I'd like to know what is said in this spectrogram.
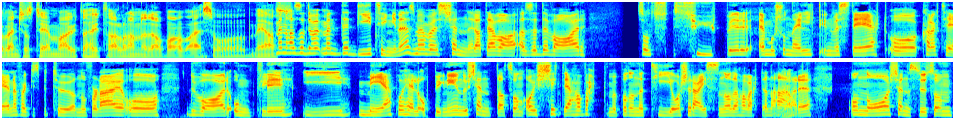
Avengers-temaet ut av høyttalerne, da bare var jeg så med, ass. Men, altså, det var, men det er de tingene som jeg bare kjenner at jeg var Altså, det var sånn superemosjonelt super emosjonelt investert, og karakterene faktisk betød noe for deg, og du var ordentlig i, med på hele oppbygningen. Du kjente at sånn Oi, shit, jeg har vært med på denne tiårsreisen, og det har vært en Ja. ære. Og nå kjennes det ut som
